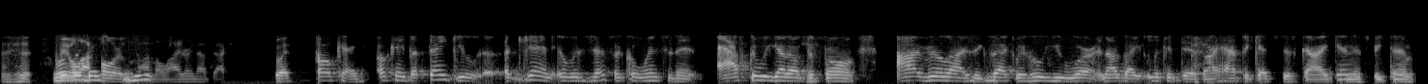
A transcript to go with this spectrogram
we have a lot of callers on the line right now, Jack. Ahead. Okay, okay, but thank you. Again, it was just a coincidence. After we got off the phone, I realized exactly who you were, and I was like, "Look at this! I have to catch this guy again and speak to him."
